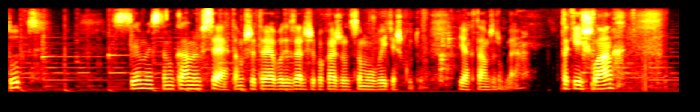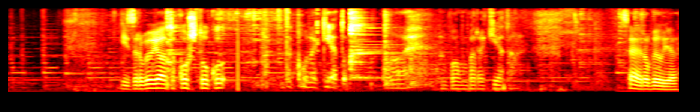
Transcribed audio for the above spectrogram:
Тут з цими станками все. Там ще треба буде зараз ще покажу саму витяжку, тут, як там зроблено. Такий шланг. І зробив я таку штуку, таку ракету. Ой, бомба ракета. Це робив я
